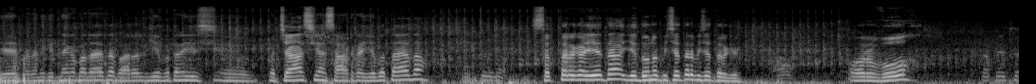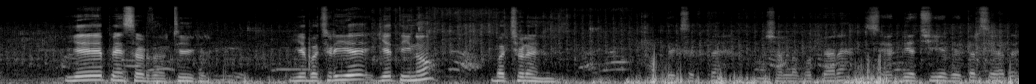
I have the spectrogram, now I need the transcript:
ये पता नहीं कितने का बताया था, बारह, ये पता नहीं ये पचास या साठ का ये बताया था। सत्तर का ये था, ये दोनों पिछहत्तर पिछहत्तर के। और वो ये पैंसठ था, ठीक है। ये बछड़ी है, ये तीनों बछड़े हैं। आप देख सकते हैं, माशाल्लाह बहुत प्यारे हैं। सेहत भी अच्छी है, बेहतर सेहत है।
